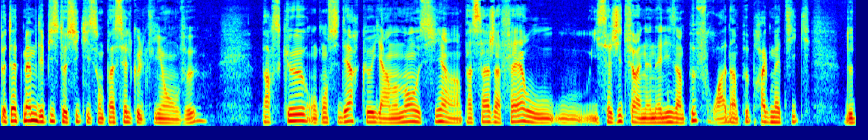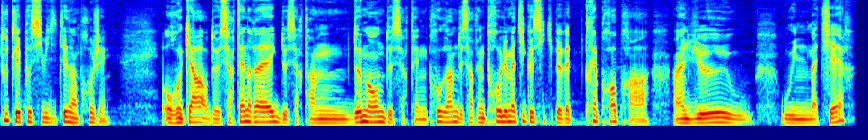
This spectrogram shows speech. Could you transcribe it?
Peut-être même des pistes aussi qui ne sont pas celles que le client en veut. Parce que on considère qu'il y a un moment aussi un passage à faire où, il s'agit de faire une analyse un peu froide, un peu pragmatique de toutes les possibilités d'un projet. Au regard de certaines règles, de certaines demandes, de certains programmes, de certaines problématiques aussi qui peuvent être très propres à un lieu ou une matière.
